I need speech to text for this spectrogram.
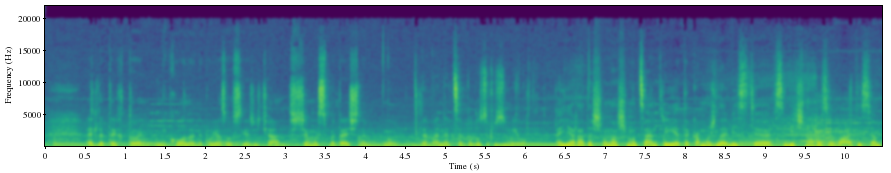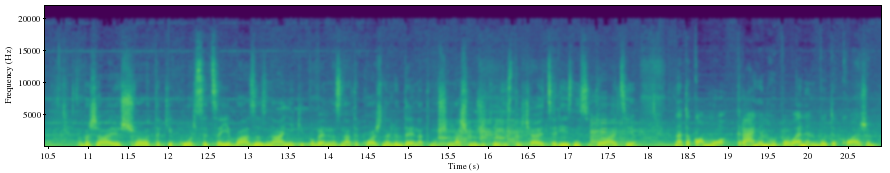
для тих, хто ніколи не пов'язував своє життя з чимось медичним. Ну для мене це було зрозуміло. Я рада, що в нашому центрі є така можливість е, всебічно розвиватися. Вважаю, що такі курси це є база знань, які повинна знати кожна людина, тому що в нашому житті зустрічаються різні ситуації. На такому тренінгу повинен бути кожен.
